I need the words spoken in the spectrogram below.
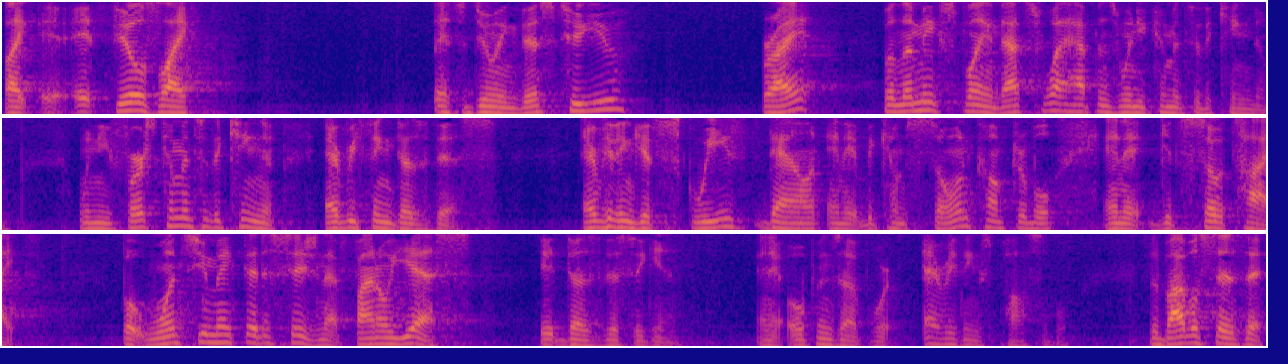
Like, it, it feels like it's doing this to you, right? But let me explain. That's what happens when you come into the kingdom. When you first come into the kingdom, everything does this everything gets squeezed down and it becomes so uncomfortable and it gets so tight. But once you make that decision, that final yes, it does this again. And it opens up where everything's possible. So the Bible says that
